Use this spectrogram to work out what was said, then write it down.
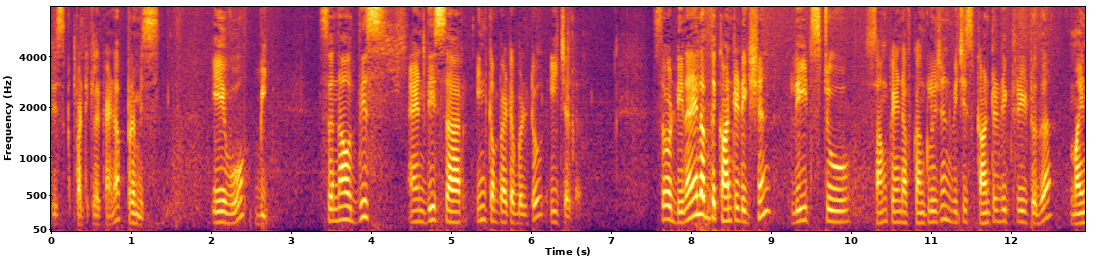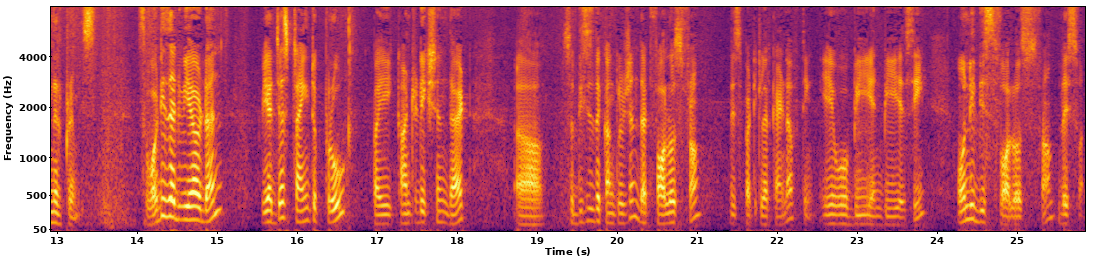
this particular kind of premise. A O B. So now this and these are incompatible to each other. So denial of the contradiction leads to some kind of conclusion which is contradictory to the minor premise. So what is that we have done we are just trying to prove by contradiction that uh, so this is the conclusion that follows from this particular kind of thing AOB and BAC only this follows from this one.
